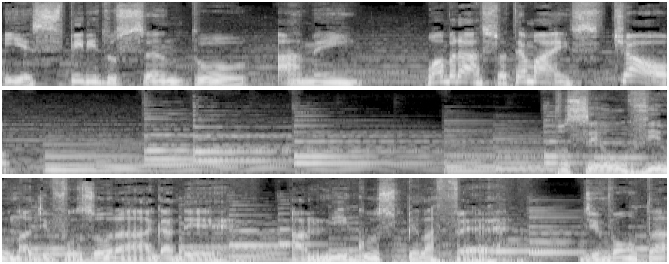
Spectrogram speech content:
e Espírito Santo. Amém. Um abraço, até mais. Tchau. Você ouviu na difusora HD Amigos pela Fé. De volta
